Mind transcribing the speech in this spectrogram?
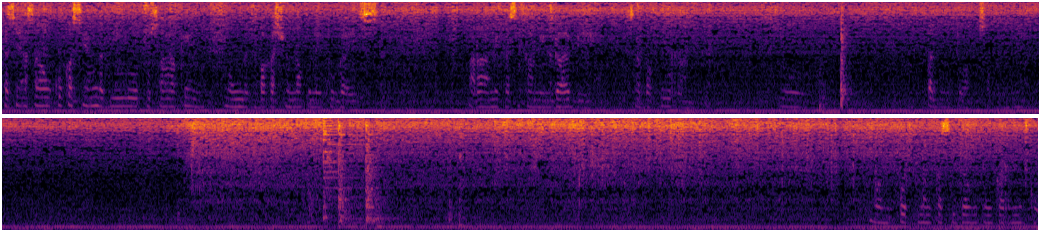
Kasi asawa ko kasi ang nagluluto sa akin nung nagbakasyon ako nito guys. Marami kasi kaming gabi sa bakuran. So, paluto ako sa kanya. One fourth lang kasi daw itong karne ko.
